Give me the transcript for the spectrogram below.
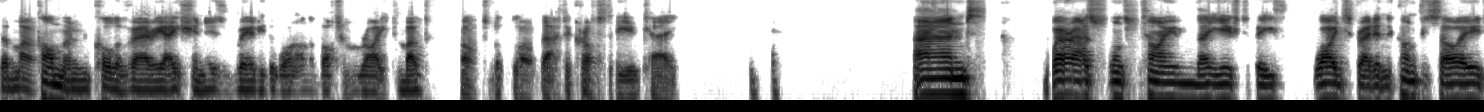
The most common colour variation is really the one on the bottom right. Most frogs look like that across the UK. And Whereas once a time they used to be widespread in the countryside,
